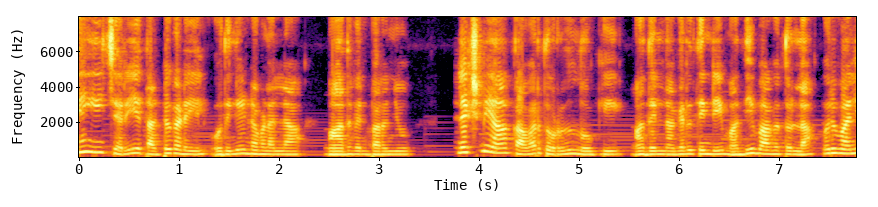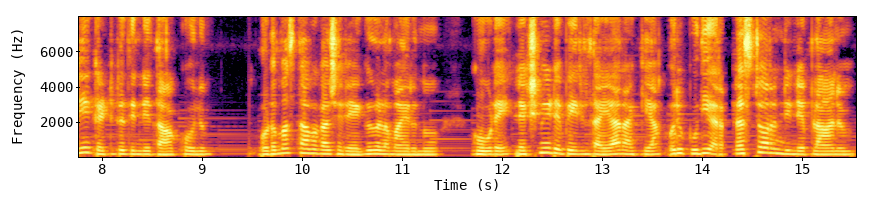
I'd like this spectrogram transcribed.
നീ ഈ ചെറിയ തട്ടുകടയിൽ ഒതുങ്ങേണ്ടവളല്ല മാധവൻ പറഞ്ഞു. ലക്ഷ്മി ആ കവർ തുറന്നു നോക്കി. അതിൽ നഗരത്തിന്റെ മധ്യഭാഗത്തുള്ള ഒരു വലിയ കെട്ടിടത്തിന്റെ താക്കോലും ഉടമസ്ഥാവകാശ രേഖകളുമായിരുന്നു. കൂടെ ലക്ഷ്മിയുടെ പേരിൽ തയ്യാറാക്കിയ ഒരു പുതിയ റെസ്റ്റോറന്റിന്റെ പ്ലാനും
